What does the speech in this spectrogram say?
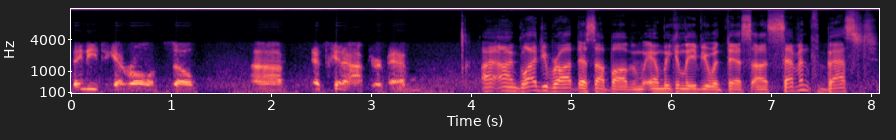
they need to get rolling. So uh, let's get after it, man. I, I'm glad you brought this up, Bob, and, and we can leave you with this. Uh, seventh best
